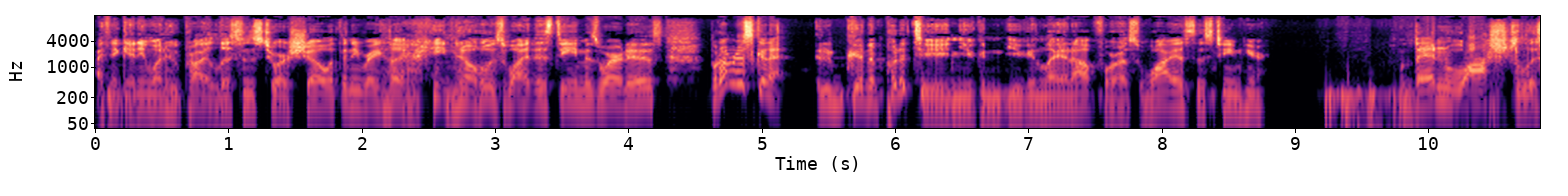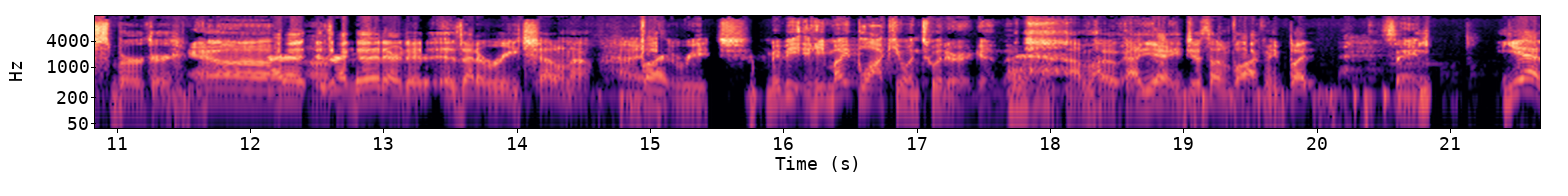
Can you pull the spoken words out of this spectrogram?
I think anyone who probably listens to our show with any regularity knows why this team is where it is. But I'm just gonna gonna put it to you, and you can you can lay it out for us. Why is this team here? Ben Roethlisberger. Yeah, is that, a, is that good or did, is that a reach? I don't know. Uh, but a reach. Maybe he might block you on Twitter again. I'm ho- uh, yeah, he just unblocked me. But same. Yeah,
